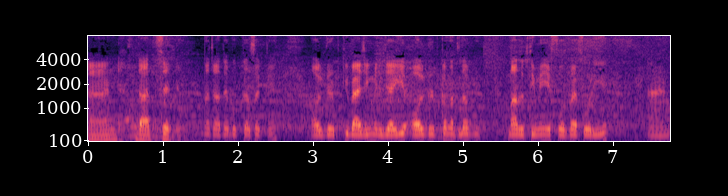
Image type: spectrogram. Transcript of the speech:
and that's it ना चाहते हैं बुक कर सकते हैं। ऑल ग्रिप की बैजिंग मिल जाएगी। ऑल ग्रिप का मतलब मारुति में ये फोर बाई फोर ही है। एंड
